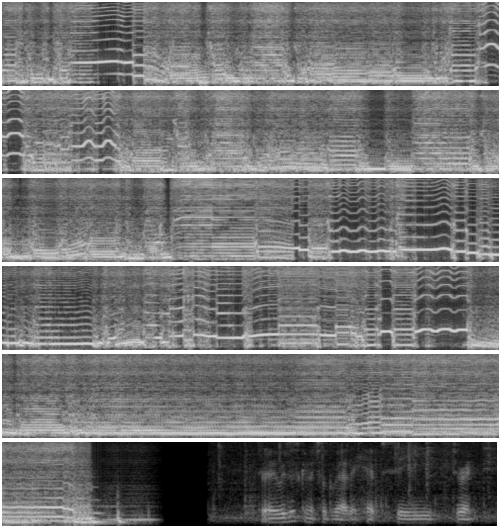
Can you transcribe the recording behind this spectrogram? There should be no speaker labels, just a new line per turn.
So we're just going to talk about the Hep C direct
